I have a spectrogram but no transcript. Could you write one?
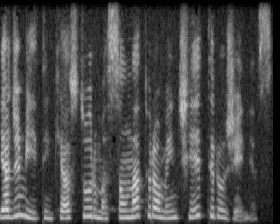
e admitem que as turmas são naturalmente heterogêneas.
